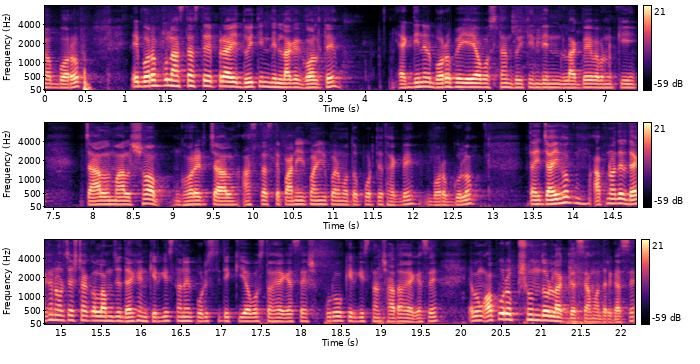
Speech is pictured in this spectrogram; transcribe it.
সব বরফ। এই বরফগুলো আস্তে আস্তে প্রায় দুই, তিন দিন লাগে গলতে। একদিনের বরফে এই অবস্থান, দুই, তিন দিন লাগবে এবং কি চাল, মাল সব ঘরের চাল আস্তে আস্তে পানির পানির পর মতো পড়তে থাকবে বরফগুলো। তাই যাই হোক, আপনাদের দেখানোর চেষ্টা করলাম যে দেখেন কিরগিস্তানের পরিস্থিতি কী অবস্থা হয়ে গেছে, পুরো কিরগিস্তান সাদা হয়ে গেছে এবং অপরূপ সুন্দর লাগতেছে আমাদের কাছে।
